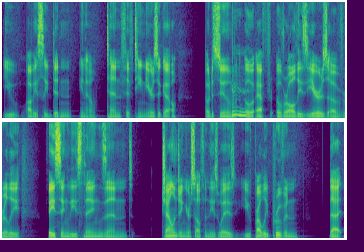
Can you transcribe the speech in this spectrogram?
you obviously didn't, you know, 10, 15 years ago. I would assume Mhm. o- after over all these years of really facing these things and challenging yourself in these ways, you've probably proven that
